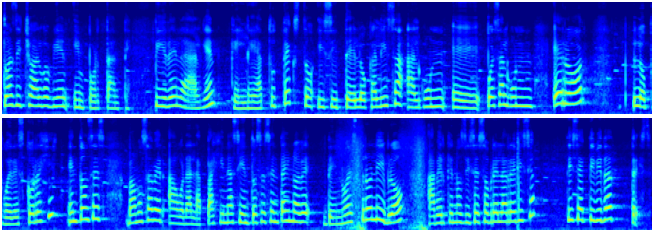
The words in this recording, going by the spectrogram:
Tú has dicho algo bien importante. Pídele a alguien que lea tu texto y si te localiza algún, eh, pues algún error, lo puedes corregir. Entonces, vamos a ver ahora la página 169 de nuestro libro, a ver qué nos dice sobre la revisión. Dice actividad 3.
